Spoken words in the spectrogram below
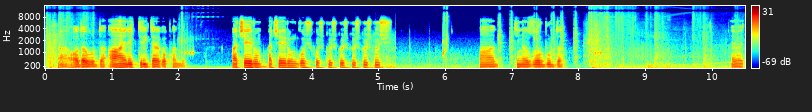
Ha o da burada. Aha elektrikler kapandı. Açıyorum, açıyorum. Koş koş koş koş koş koş koş. Aha dinozor burada. Evet.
